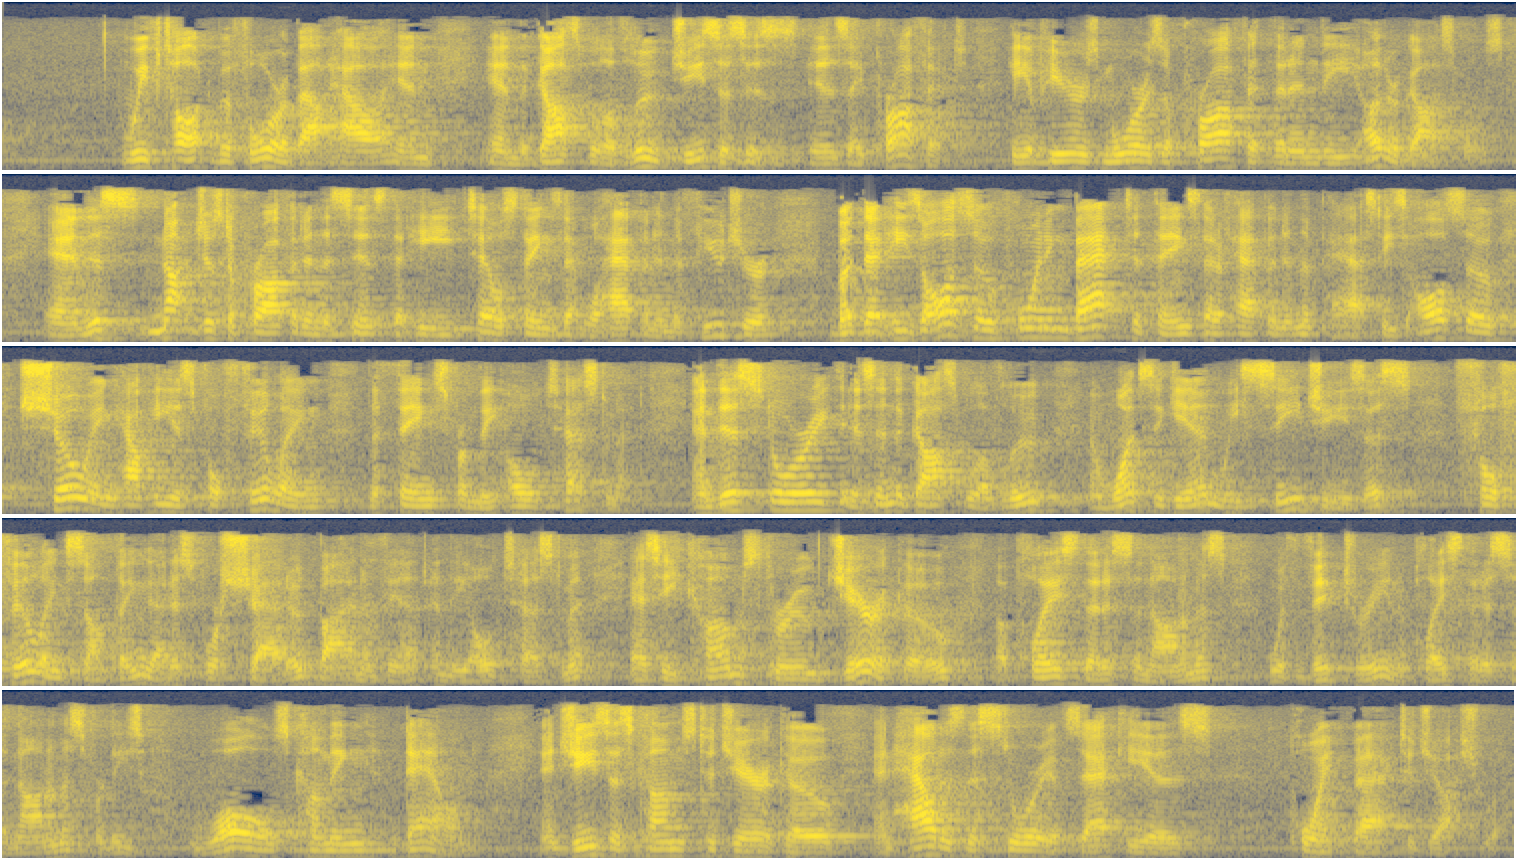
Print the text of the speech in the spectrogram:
We've talked before about how in, in the Gospel of Luke, Jesus is, is a prophet. He appears more as a prophet than in the other Gospels. And this, not just a prophet in the sense that he tells things that will happen in the future, but that he's also pointing back to things that have happened in the past. He's also showing how he is fulfilling the things from the Old Testament. And this story is in the Gospel of Luke. And once again, we see Jesus fulfilling something that is foreshadowed by an event in the Old Testament as he comes through Jericho, a place that is synonymous with victory and a place that is synonymous for these walls coming down. And Jesus comes to Jericho, and how does the story of Zacchaeus point back to Joshua?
